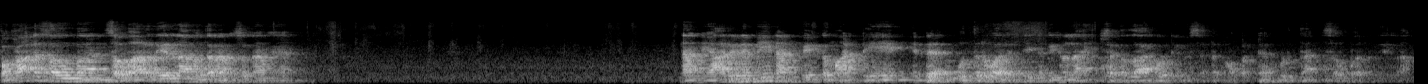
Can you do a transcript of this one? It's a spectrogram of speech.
சௌபான் சௌபான் ரலியல்லாஹு தஆலா சொன்னாங்க. நான் யாரிடமே நான் கேட்க மாட்டேன் என்ற உத்தரவாதத்தை நபிகள் நாயம் ஸல்லல்லாஹு அலைஹி வஸல்லம் அவங்கள்ட்ட கொடுத்தாங்க சௌபானது எல்லாம்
